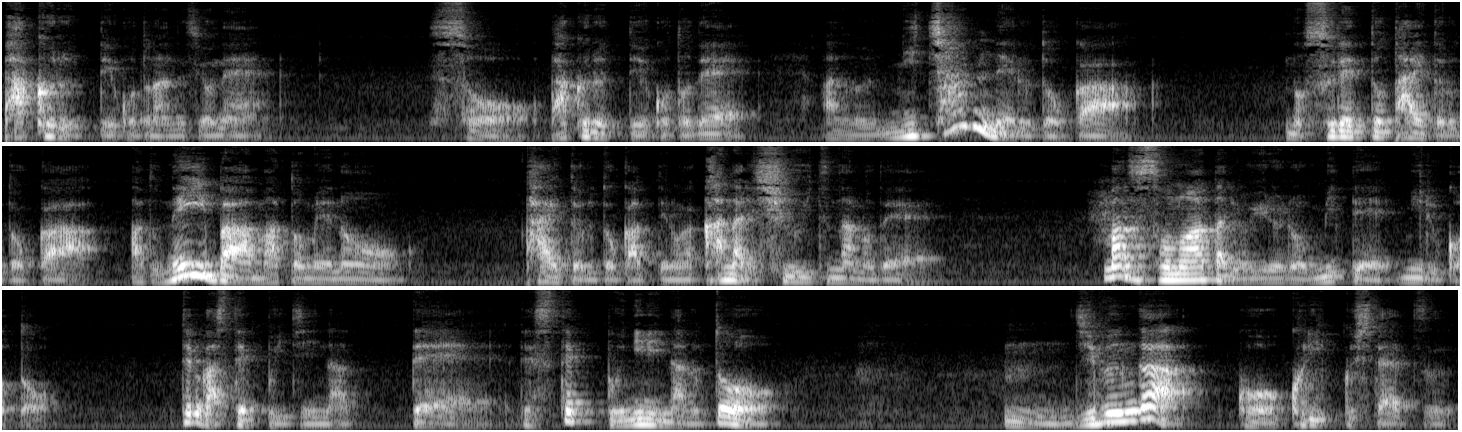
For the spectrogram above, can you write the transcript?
パクるっていうことなんですよね。そう、パクるっていうことで、あの、2チャンネルとかのスレッドタイトルとか、あとネイバーまとめのタイトルとかっていうのがかなり秀逸なので、まずそのあたりをいろいろ見てみることっていうのがステップ1になって、で、ステップ2になると、うん、自分がこうクリックしたやつ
